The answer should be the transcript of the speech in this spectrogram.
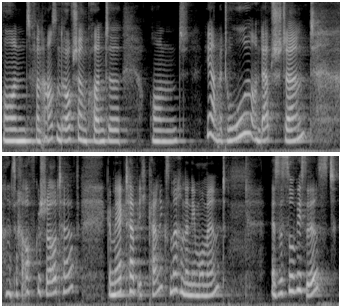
und von außen drauf schauen konnte und ja, mit Ruhe und Abstand drauf geschaut habe, gemerkt habe, ich kann nichts machen in dem Moment. Es ist so, wie es ist.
